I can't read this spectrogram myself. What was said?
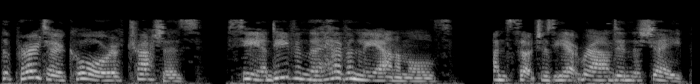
The proto-core of trashes, sea and even the heavenly animals, and such as yet round in the shape.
